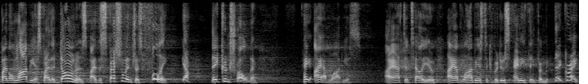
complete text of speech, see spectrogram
by the lobbyists, by the donors, by the special interests, fully. Yeah, they control them. Hey, I have lobbyists. I have to tell you, I have lobbyists that can produce anything for me. They're great.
